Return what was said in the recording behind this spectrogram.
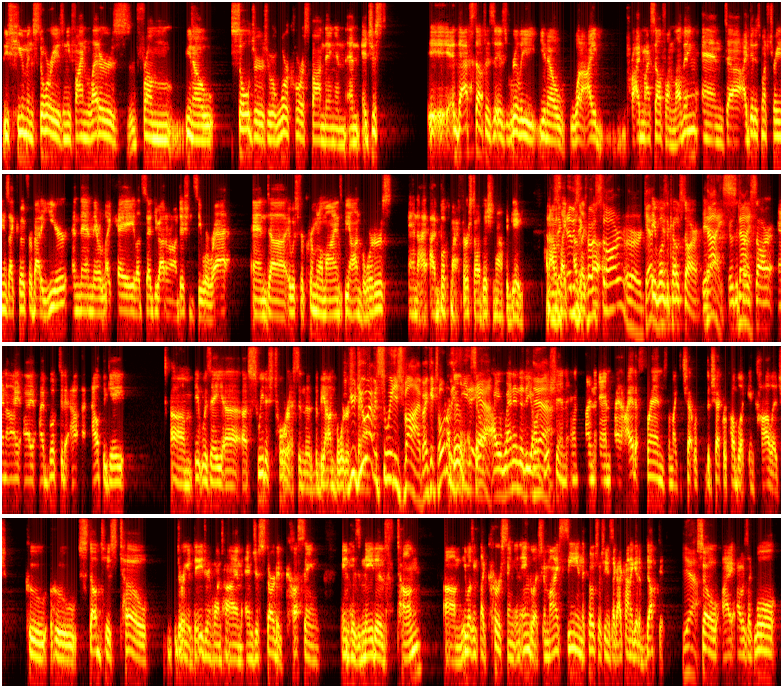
these human stories and you find letters from, you know, soldiers who are war corresponding and and it just it, that stuff is is really, you know, what I pride myself on loving. And uh, I did as much training as I could for about a year. And then they were like, hey, let's send you out on an audition, see where we're at. And uh, it was for Criminal Minds Beyond Borders. And I, I booked my first audition out the gate. And I was it, like, it was, was a like, uh, co-star or get? it was a co-star. Yeah. Nice, It was a nice. co-star, and I I, I booked it out, out the gate. Um, it was a uh, a Swedish tourist in the the Beyond Borders. You do have a Swedish vibe. I could totally do. see that. So yeah. I went into the Yeah. audition, and, and and and I had a friend from like the Czech the Czech Republic in college who who stubbed his toe during a day drink one time and just started cussing in his native tongue. Um, he wasn't like cursing in English. In my scene, the co-star scene, he's like, I kind of get abducted. yeah. So I, I was like, well,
